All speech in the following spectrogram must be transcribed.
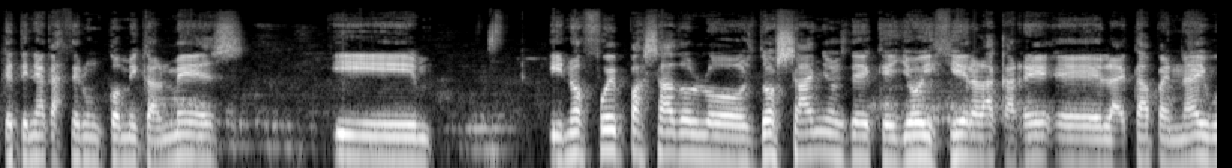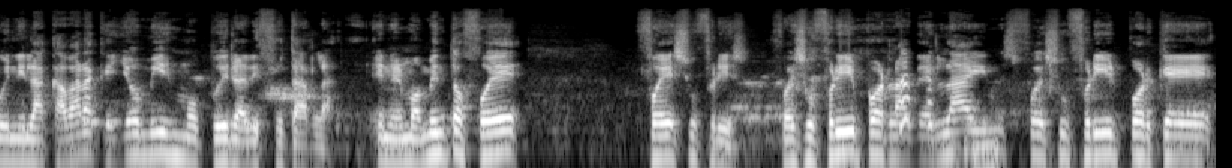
que tenía que hacer un cómic al mes. Y, y no fue pasado los dos años de que yo hiciera la, eh, la etapa en Nightwing y la acabara que yo mismo pudiera disfrutarla. En el momento fue, fue sufrir. Fue sufrir por las deadlines, fue sufrir porque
